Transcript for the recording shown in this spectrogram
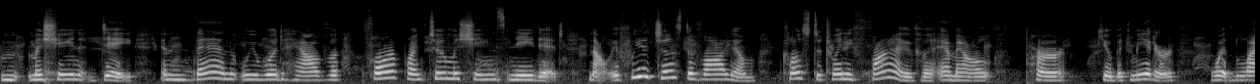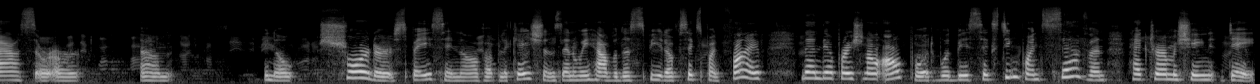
machine day. And then we would have 4.2 machines needed. Now if we adjust the volume close to 25 ml per cubic meter with less or, or um, you know, shorter spacing of applications and we have the speed of 6.5, then the operational output would be 16.7 hectare machine day.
